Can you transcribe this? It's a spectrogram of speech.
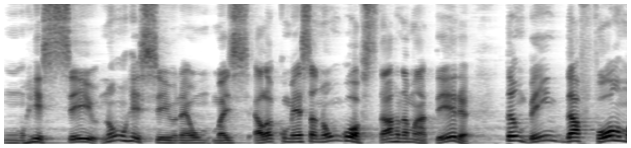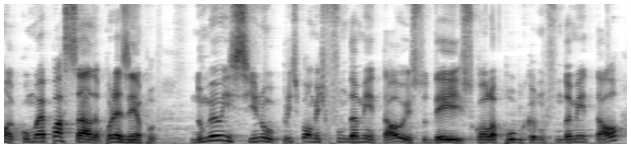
um receio, não um receio, né? Um, mas ela começa a não gostar da matéria também da forma como é passada. Por exemplo, no meu ensino, principalmente fundamental, eu estudei escola pública no fundamental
